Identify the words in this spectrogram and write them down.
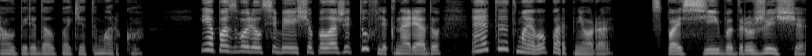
Ал передал пакеты Марку. «Я позволил себе еще положить туфли к наряду. Это от моего партнера. «Спасибо, дружище!»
